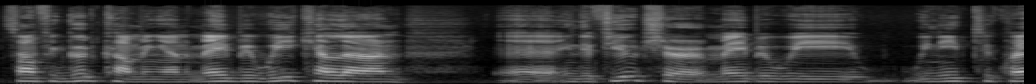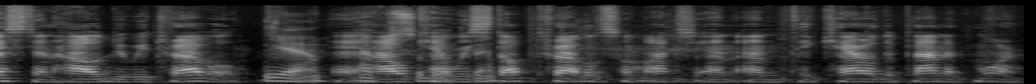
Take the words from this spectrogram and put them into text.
something good coming, and maybe we can learn uh, in the future, maybe we we need to question how do we travel? Yeah, uh, how can we stop travel so much and, and take care of the planet more?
